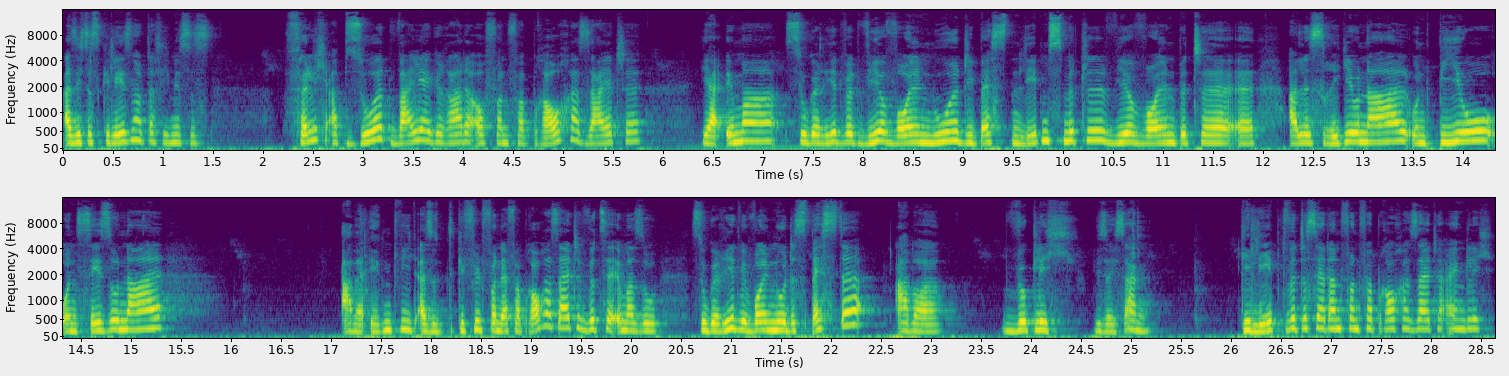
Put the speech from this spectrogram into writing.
Als ich das gelesen habe, dachte ich mir, es ist völlig absurd, weil ja gerade auch von Verbraucherseite ja immer suggeriert wird, wir wollen nur die besten Lebensmittel, wir wollen bitte äh, alles regional und bio und saisonal. Aber irgendwie, also gefühlt von der Verbraucherseite wird es ja immer so suggeriert, wir wollen nur das Beste, aber wirklich, wie soll ich sagen, gelebt wird es ja dann von Verbraucherseite eigentlich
